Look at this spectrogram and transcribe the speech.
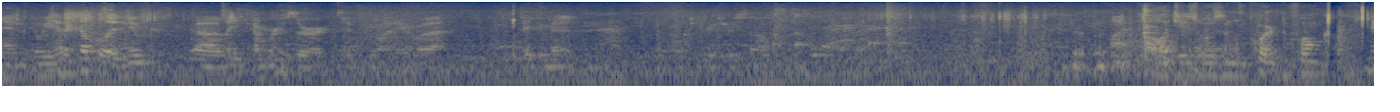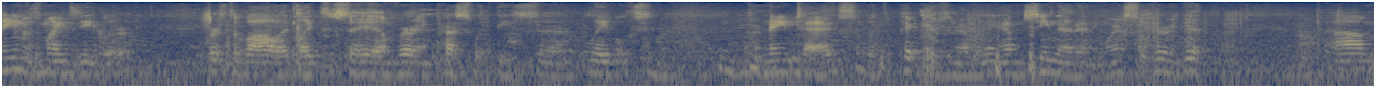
And we had a couple of new uh, latecomers, or if you want to uh, take a minute and introduce yourself. My apologies, it was an important phone call. Name is Mike Ziegler. First of all, I'd like to say I'm very impressed with these uh, labels, or name tags with the pictures and everything. I haven't seen that anywhere, so very good. Um,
